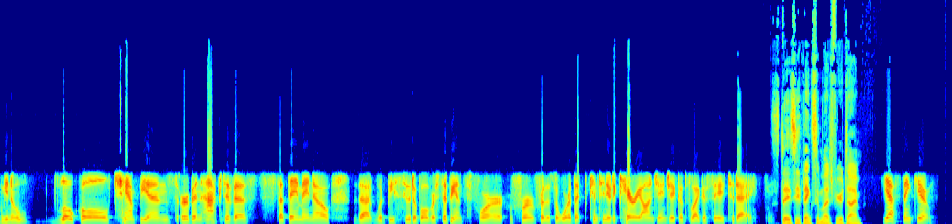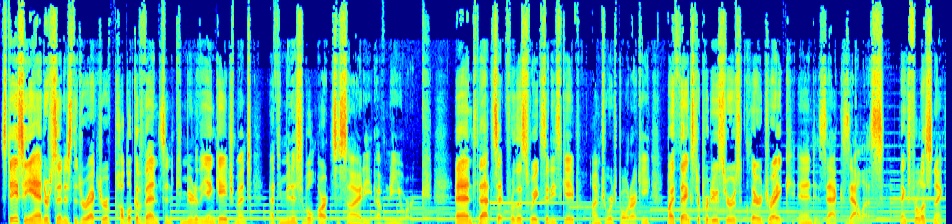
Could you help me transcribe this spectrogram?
you know, local champions, urban activists that they may know that would be suitable recipients for, for, for this award that continue to carry on Jane Jacobs' legacy today. Stacy, thanks so much for your time. Yes, thank you. Stacy Anderson is the Director of Public Events and Community Engagement at the Municipal Art Society of New York. And that's it for this week's Cityscape. I'm George Bodarky. My thanks to producers Claire Drake and Zach Zales. Thanks for listening.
